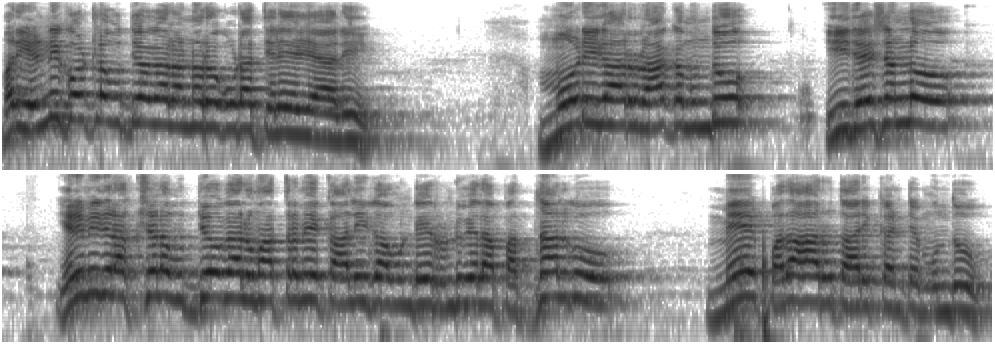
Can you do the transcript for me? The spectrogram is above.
మరి ఎన్ని కోట్ల ఉద్యోగాలు అన్నారో కూడా తెలియజేయాలి. మోడీ గారు రాకముందు ఈ దేశంలో ఎనిమిది లక్షల ఉద్యోగాలు మాత్రమే ఖాళీగా ఉండే రెండు వేల పద్నాలుగు మే పదహారు తారీఖు కంటే ముందు.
